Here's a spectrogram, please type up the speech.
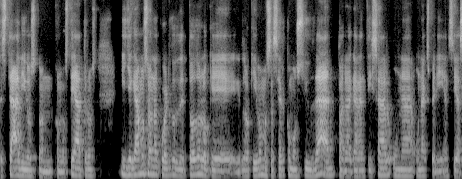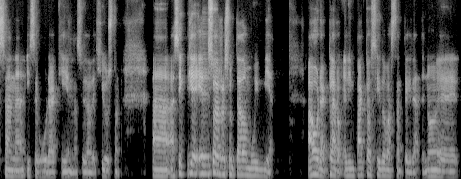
estadios, con, con, los teatros, y llegamos a un acuerdo de todo lo que, lo que íbamos a hacer como ciudad para garantizar una, una experiencia sana y segura aquí en la ciudad de Houston. Ah, así que eso ha resultado muy bien. Ahora, claro, el impacto ha sido bastante grande, ¿no? Eh,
